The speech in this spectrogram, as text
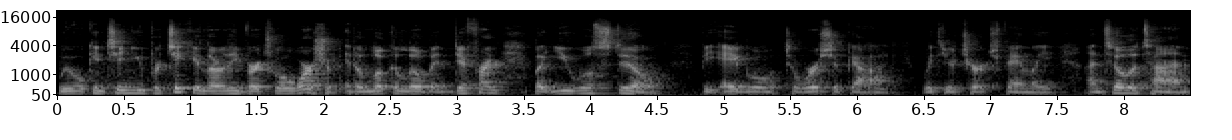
We will continue particularly virtual worship. It'll look a little bit different, but you will still be able to worship God with your church family until the time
